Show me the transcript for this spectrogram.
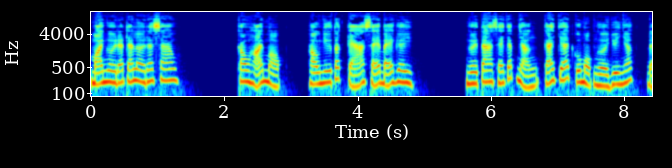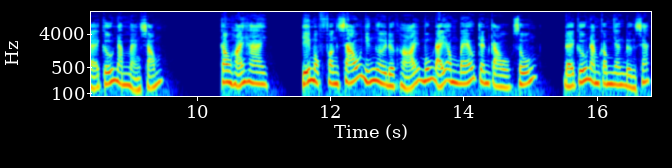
Mọi người đã trả lời ra sao? Câu hỏi 1, hầu như tất cả sẽ bẻ ghi. Người ta sẽ chấp nhận cái chết của một người duy nhất để cứu năm mạng sống. Câu hỏi 2, chỉ một phần sáu những người được hỏi muốn đẩy ông béo trên cầu xuống để cứu năm công nhân đường sắt.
